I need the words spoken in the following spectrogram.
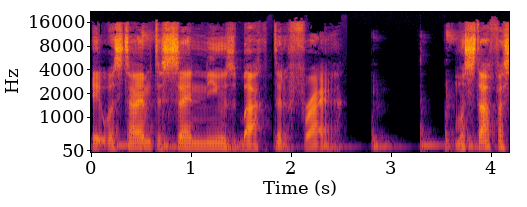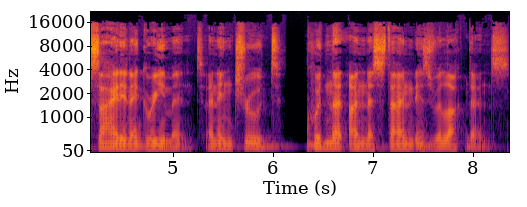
It was time to send news back to the friar. Mustafa sighed in agreement, and in truth, could not understand his reluctance.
